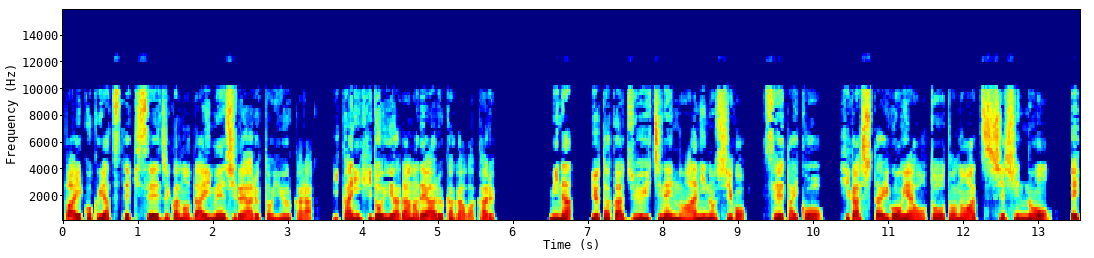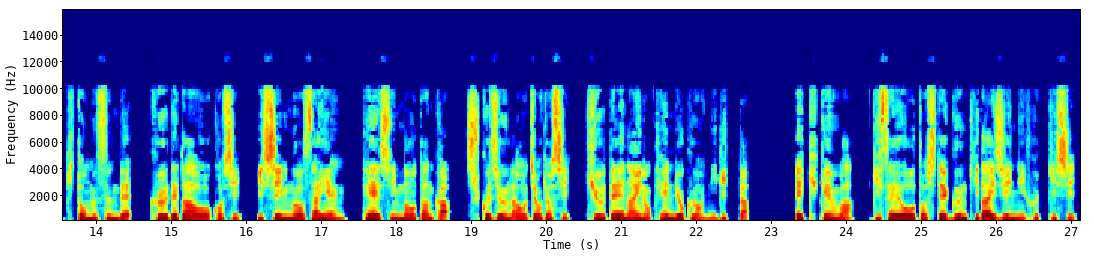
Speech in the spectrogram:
売国圧的政治家の代名詞であるというから、いかにひどいあだ名であるかがわかる。皆、豊か11年の兄の死後、西太后、東太后や弟の厚志親王、駅と結んで、クーデターを起こし、維新の再演、帝親王単価、祝従なを除去し、宮廷内の権力を握った。駅県は、犠牲王として軍機大臣に復帰し、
